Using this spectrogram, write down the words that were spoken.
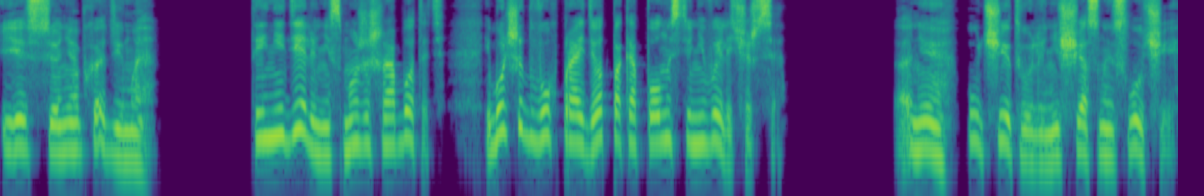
есть все необходимое». «Ты неделю не сможешь работать, и больше двух пройдет, пока полностью не вылечишься». Они учитывали несчастные случаи,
